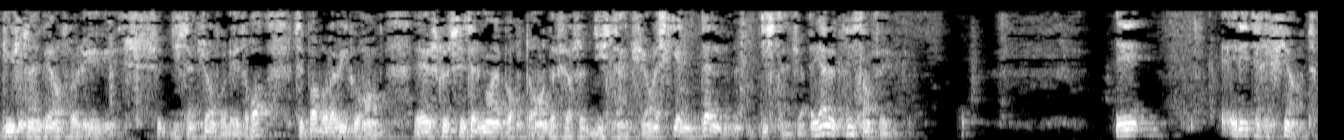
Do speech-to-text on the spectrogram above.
distinguer entre les cette distinction entre les trois, c'est pas pour la vie courante. Est-ce que c'est tellement important de faire cette distinction? Est-ce qu'il y a une telle distinction? Et bien le Christ en fait. Et elle est terrifiante.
